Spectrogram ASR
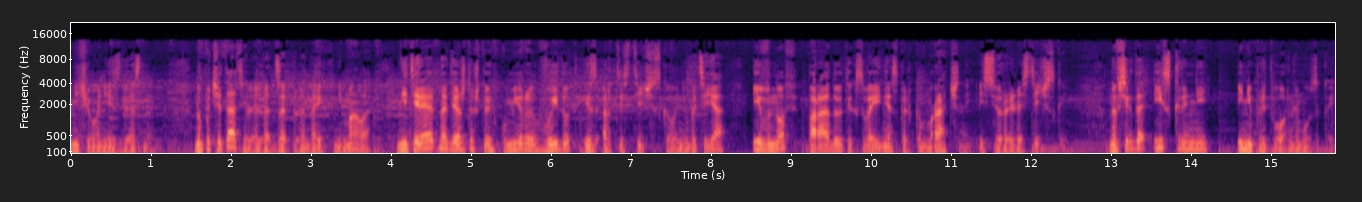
ничего не известно. Но почитатели Led Zeppelin, а их немало, не теряют надежды, что их кумиры выйдут из артистического небытия и вновь порадуют их своей несколько мрачной и сюрреалистической, но всегда искренней и непритворной музыкой.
